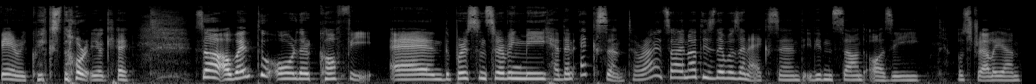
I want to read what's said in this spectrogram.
very quick story, okay? So I went to order coffee and the person serving me had an accent, all right? So I noticed there was an accent. It didn't sound Aussie, Australian.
